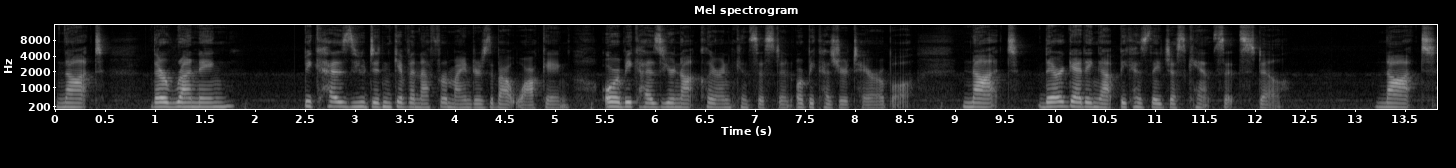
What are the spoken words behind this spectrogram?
not they're running because you didn't give enough reminders about walking, or because you're not clear and consistent, or because you're terrible. Not they're getting up because they just can't sit still. Not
